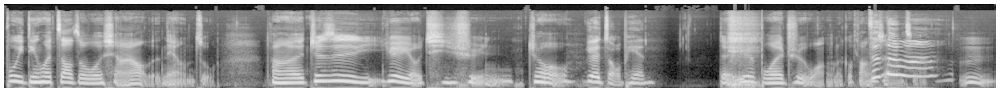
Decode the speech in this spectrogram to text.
不一定会照着我想要的那样做，反而就是越有期许就越走偏，对，越不会去往那个方向走。真的吗？嗯，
